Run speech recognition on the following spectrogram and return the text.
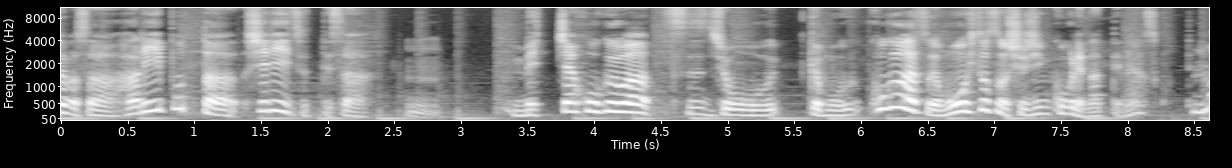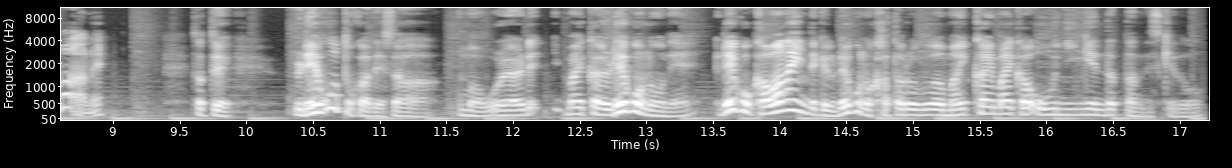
例えばさ「ハリー・ポッター」シリーズってさうんめっちゃホグワーツ城がもうホグワーツがもう一つの主人公ぐらいになってねあそこまあねだってレゴとかでさまあ俺はレ毎回レゴのねレゴ買わないんだけどレゴのカタログは毎回毎回追う人間だったんですけど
